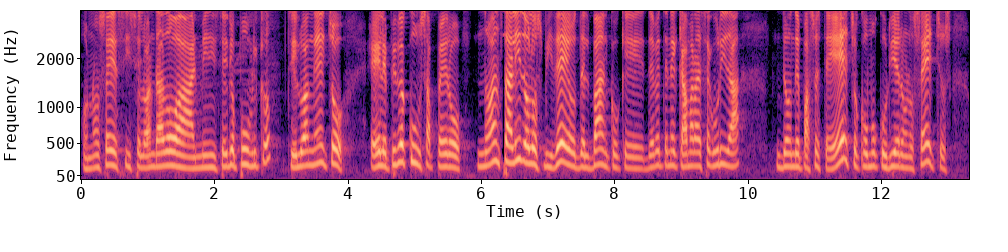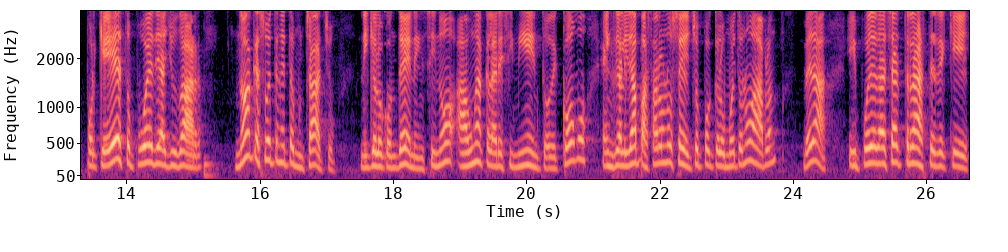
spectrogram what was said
o no sé si se lo han dado al Ministerio Público, si lo han hecho, eh, le pido excusa, pero no han salido los videos del banco que debe tener cámara de seguridad donde pasó este hecho, cómo ocurrieron los hechos, porque esto puede ayudar, no a que suelten a este muchacho, ni que lo condenen, sino a un aclarecimiento de cómo en realidad pasaron los hechos, porque los muertos no hablan, ¿verdad? Y puede darse al traste de que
